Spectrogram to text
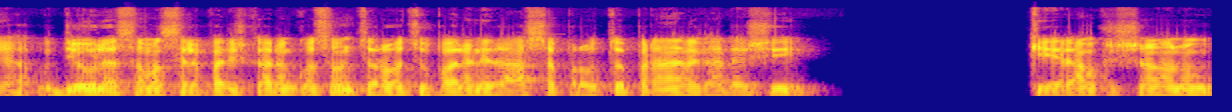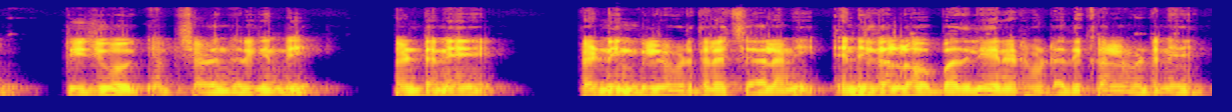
యా ఉద్యోగుల సమస్యల పరిష్కారం కోసం చొరవ చూపాలని రాష్ట్ర ప్రభుత్వ ప్రధాన కార్యదర్శి కె. రామకృష్ణను టీజీఓ విజ్ఞప్తి చేయడం జరిగింది. వెంటనే పెండింగ్ బిల్లు విడుదల చేయాలని ఎన్నికల్లో బదిలీ అయినటువంటి అధికారులు వెంటనే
